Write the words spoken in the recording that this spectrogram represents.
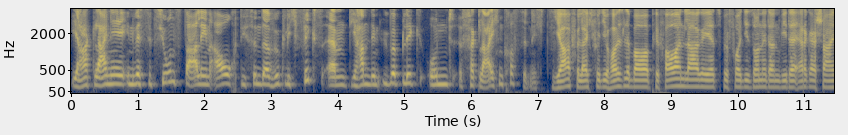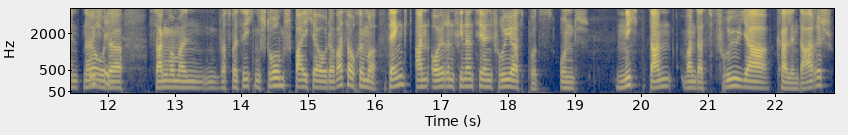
ja, kleine Investitionsdarlehen auch, die sind da wirklich fix, ähm, die haben den Überblick und vergleichen kostet nichts. Ja, vielleicht für die Häuslebauer PV-Anlage jetzt, bevor die Sonne dann wieder ärger scheint, ne? Richtig. oder sagen wir mal, was weiß ich, ein Stromspeicher oder was auch immer. Denkt an euren finanziellen Frühjahrsputz und nicht dann, wann das Frühjahr kalendarisch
